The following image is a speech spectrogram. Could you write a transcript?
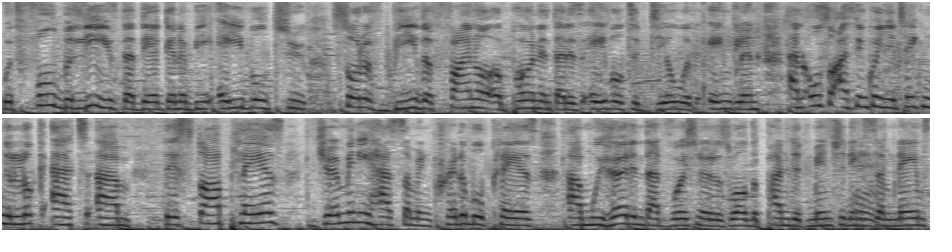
with full belief that they're going to be able to sort of be the final opponent that is able to deal with England. And also, I think when you're taking a look at um, their star players, Germany has some incredible players. Um, we heard in that voice note as well, the pundit mentioning some names,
